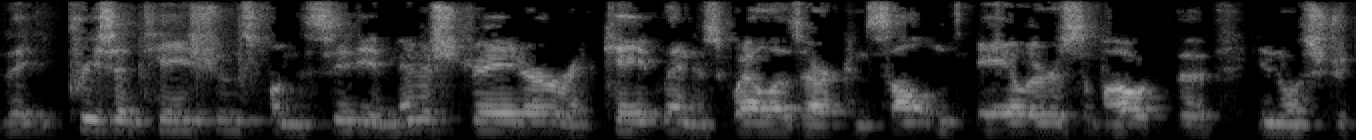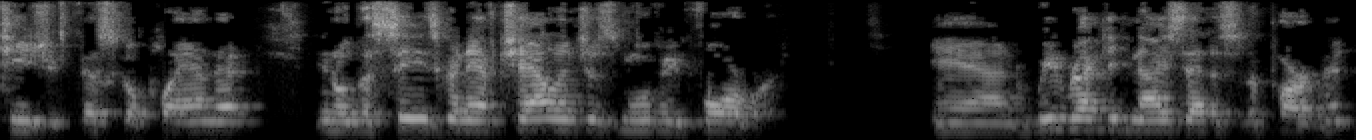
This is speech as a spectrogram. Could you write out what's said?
the presentations from the city administrator and Caitlin, as well as our consultant Ayers about the, you know, strategic fiscal plan, that, you know, the city's going to have challenges moving forward. And we recognize that as a department.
